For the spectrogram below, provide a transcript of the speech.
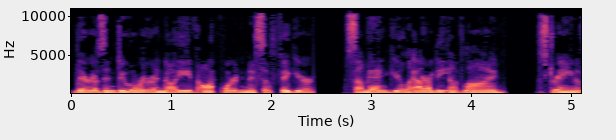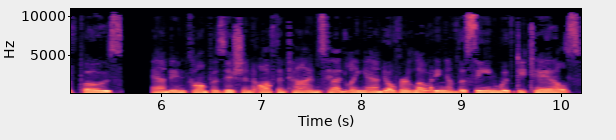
There is in Dürer a naive awkwardness of figure, some angularity of line, strain of pose, and in composition oftentimes headling and overloading of the scene with details.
